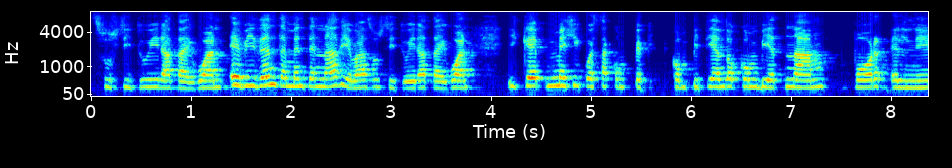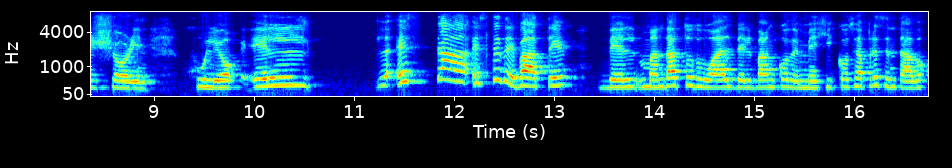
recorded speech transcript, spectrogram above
sustituir a Taiwán. Evidentemente nadie va a sustituir a Taiwán y que México está compitiendo con Vietnam por el nearshoring. Julio, el, esta, este debate del mandato dual del Banco de México se ha presentado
